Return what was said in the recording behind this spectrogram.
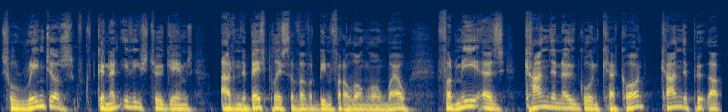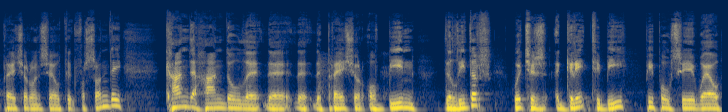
So Rangers going into these two games are in the best place they've ever been for a long, long while. For me, is can they now go and kick on? Can they put that pressure on Celtic for Sunday? Can they handle the, the, the, the pressure of being the leaders, which is great to be? People say, well,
